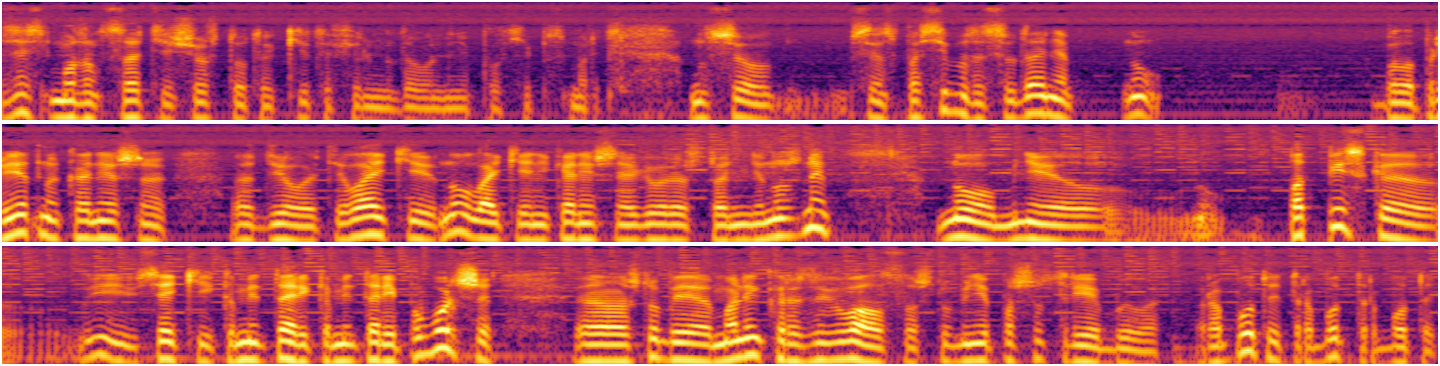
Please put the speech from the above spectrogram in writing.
Здесь можно, кстати, еще что-то, какие-то фильмы довольно неплохие посмотреть. Ну все, всем спасибо, до свидания. Ну, было приятно, конечно, делайте лайки. Ну, лайки они, конечно, я говорю, что они не нужны. Но мне ну, подписка и всякие комментарии, комментарии побольше, э, чтобы я маленько развивался, чтобы мне пошустрее было. Работать, работать, работать.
